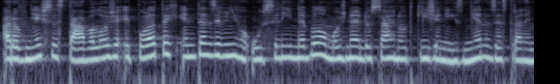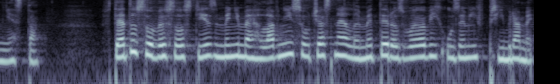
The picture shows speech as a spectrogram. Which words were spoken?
A rovněž se stávalo, že i po letech intenzivního úsilí nebylo možné dosáhnout kýžených změn ze strany města. V této souvislosti zmiňme hlavní současné limity rozvojových území v příbrami,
